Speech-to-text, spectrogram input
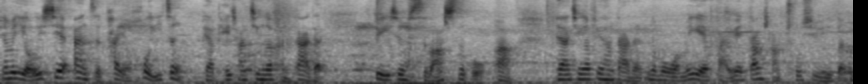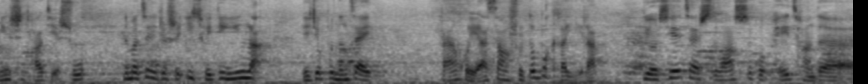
那么有一些案子怕有后遗症，比如赔偿金额很大的，对于这种死亡事故啊，赔偿金额非常大的，那么我们也法院当场出具一个民事调解书，那么这个就是一锤定音了，也就不能再反悔啊、上诉都不可以了。有些在死亡事故赔偿的。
